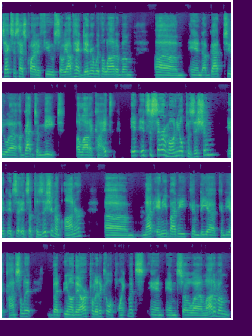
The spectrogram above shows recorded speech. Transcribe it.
Texas has quite a few. So yeah, I've had dinner with a lot of them, um, and I've got to, uh, I've gotten to meet a lot of. Con- it, it's a ceremonial position, it, it's a, it's a position of honor. Um, not anybody can be a can be a consulate, but you know they are political appointments, and and so uh, a lot of them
